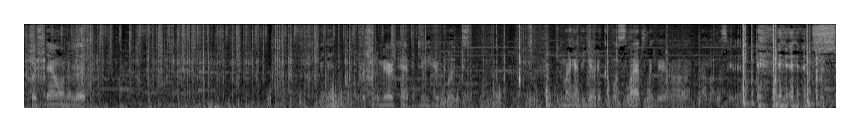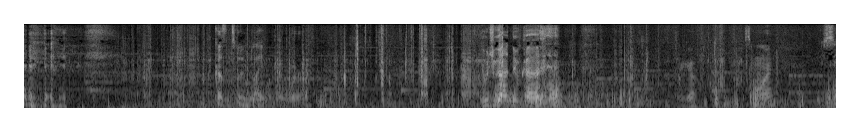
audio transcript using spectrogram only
Push down on the lip. And then pushing the mirror cap until you hear clicks. You might have to give it a couple slaps like your, uh, I'm not gonna say that. Cousin twin be like, what the world? Do what you gotta do, cuz. there you go. It's on. You see,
